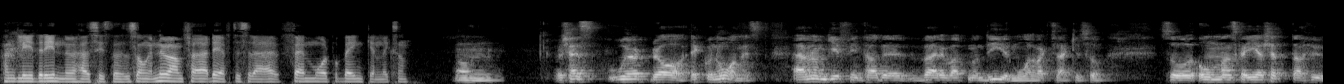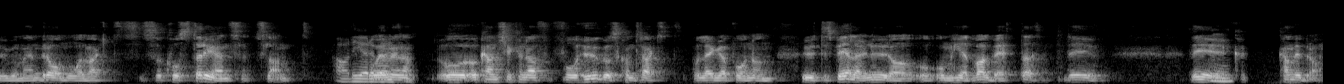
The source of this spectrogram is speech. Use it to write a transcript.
han glider in nu här sista säsongen. Nu är han färdig efter sådär fem år på bänken liksom. Mm. Det känns oerhört bra ekonomiskt. Även om GIF inte hade värvat någon dyr målvakt säkert så, så om man ska ersätta Hugo med en bra målvakt så kostar det ju en slant. Ja, det gör det Och, jag menar, och, och kanske kunna få Hugos kontrakt och lägga på någon utespelare nu då, om Hedvall blir etta. Det, är ju- det är, Mm. Kan bli bra.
